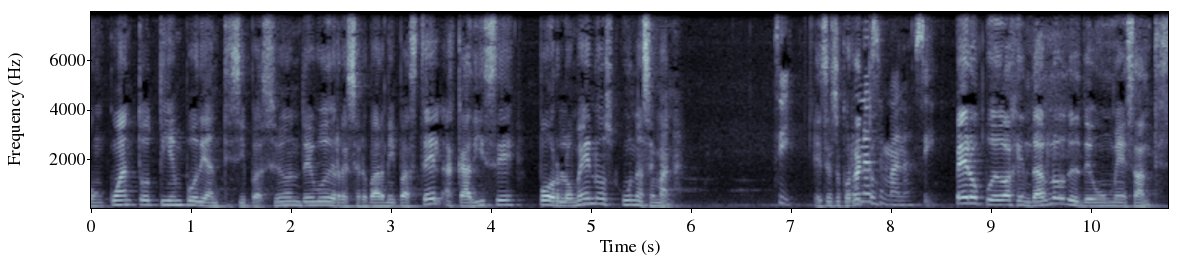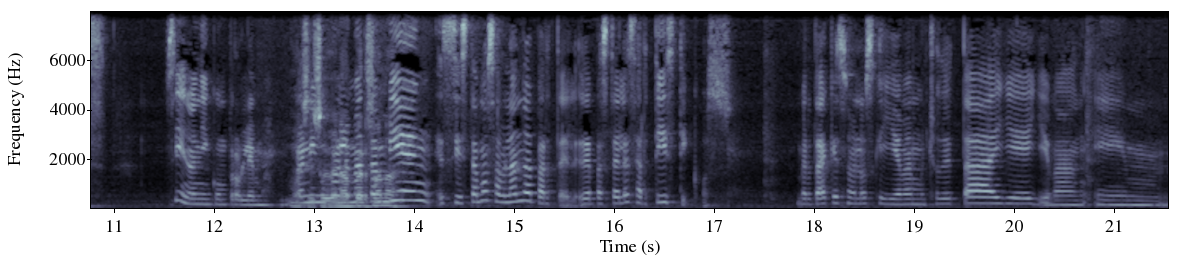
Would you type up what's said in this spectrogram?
¿Con cuánto tiempo de anticipación debo de reservar mi pastel? Acá dice por lo menos una semana. Sí. ¿Es eso correcto? Una semana, sí. Pero puedo agendarlo desde un mes antes. Sí, no hay ningún problema. No, hay ningún problema. También, si estamos hablando de, pasteles artísticos, ¿verdad? Que son los que llevan mucho detalle, llevan eh,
